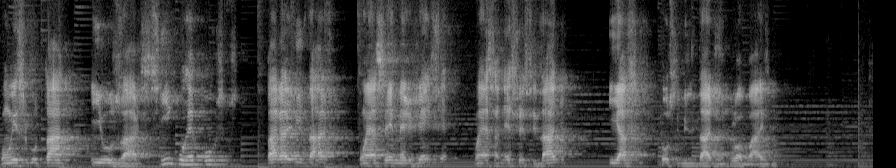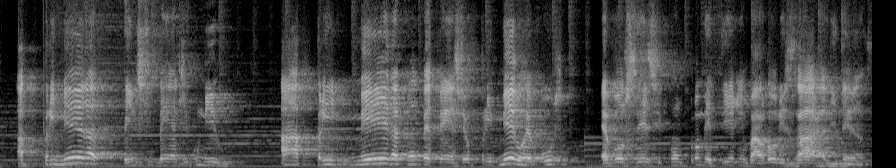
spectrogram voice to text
com escutar e usar cinco recursos para lidar com essa emergência, com essa necessidade e as possibilidades globais. A primeira, pense bem aqui comigo, a primeira competência, o primeiro recurso é você se comprometer em valorizar a liderança.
